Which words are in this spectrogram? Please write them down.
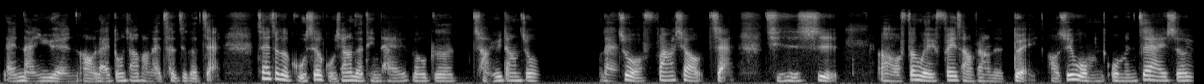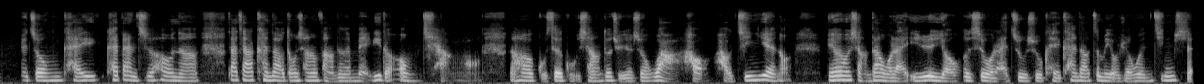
来南园哦，来东厢房来测这个展，在这个古色古香的亭台楼阁场域当中。来做发酵展，其实是呃氛围非常非常的对，好，所以我们我们在十二月中开开办之后呢，大家看到东商坊这个美丽的瓮墙哦，然后古色古香，都觉得说哇，好好惊艳哦，没有想到我来一日游或者是我来住宿，可以看到这么有人文精神，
